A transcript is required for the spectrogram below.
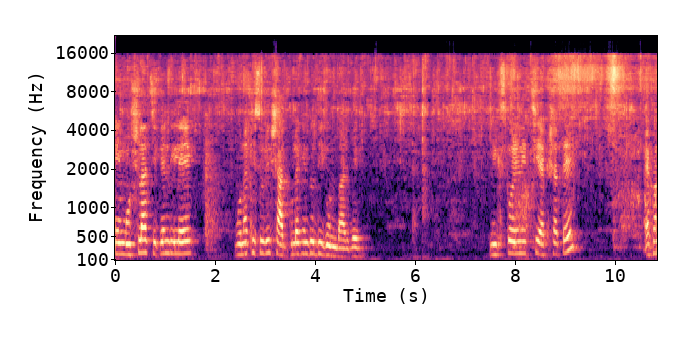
এই মশলা, চিকেন দিলে বোনা খিচুড়ির স্বাদগুলো কিন্তু দ্বিগুণ বাড়বে। মিক্স করে নিচ্ছি একসাথে। এখন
